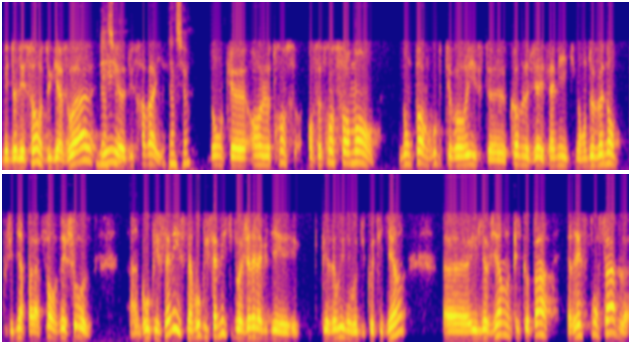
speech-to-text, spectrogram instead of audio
mais de l'essence, du gasoil et euh, du travail. Bien sûr. Donc, euh, en, le en se transformant, non pas en groupe terroriste euh, comme le djihad islamique, mais en devenant, je dis bien par la force des choses, un groupe islamiste, un groupe islamiste qui doit gérer la vie des Gazaouis au niveau du quotidien, il devient quelque part responsable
